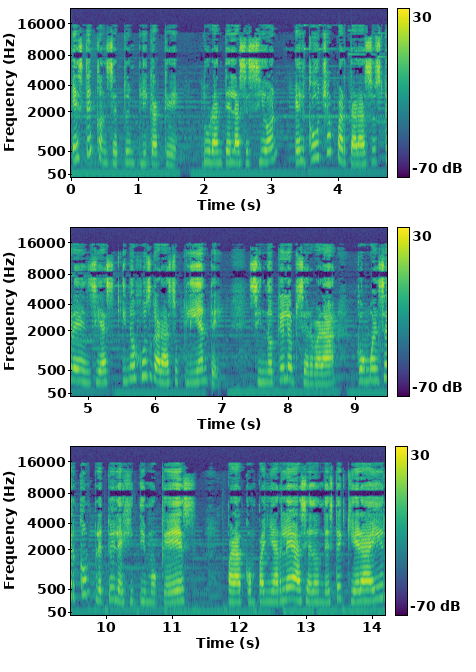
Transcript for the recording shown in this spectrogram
Este concepto implica que, durante la sesión, el coach apartará sus creencias y no juzgará a su cliente, sino que le observará como el ser completo y legítimo que es, para acompañarle hacia donde éste quiera ir.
